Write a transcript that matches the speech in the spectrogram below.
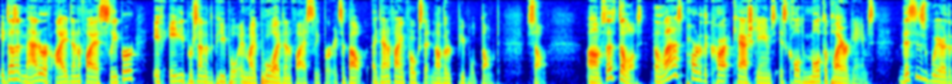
It doesn't matter if I identify a sleeper if 80% of the people in my pool identify a sleeper. It's about identifying folks that other people don't. So, um, so that's double ups. The last part of the cash games is called multiplier games. This is where the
